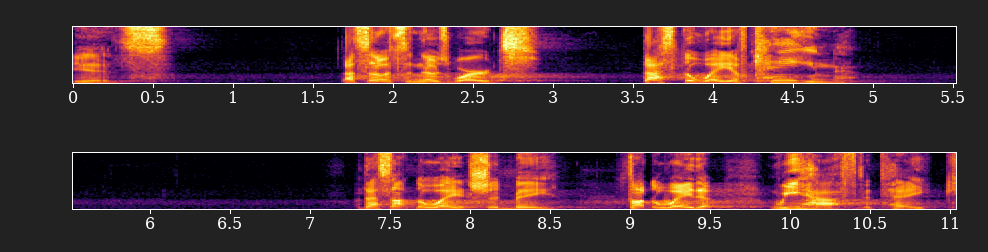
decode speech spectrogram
is. That's how it's in those words. That's the way of Cain. But that's not the way it should be. It's not the way that we have to take.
